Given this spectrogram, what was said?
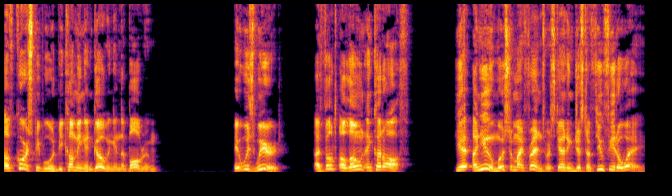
Of course, people would be coming and going in the ballroom. It was weird. I felt alone and cut off. Yet I knew most of my friends were standing just a few feet away,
